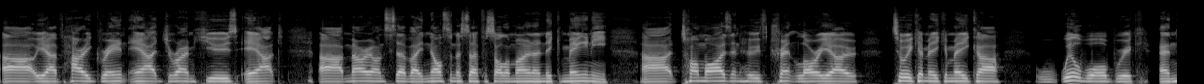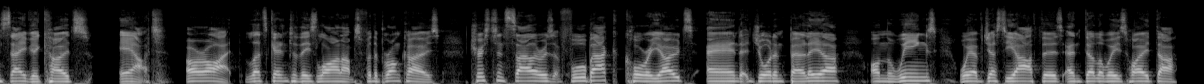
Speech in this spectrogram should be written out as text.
Uh, we have Harry Grant out, Jerome Hughes out, uh, Marion Seve, Nelson Asofa Solomona, Nick Meaney, uh, Tom Eisenhuth, Trent Loiero, Tui Kamikamica, Will Warbrick, and Xavier Coates out. All right, let's get into these lineups for the Broncos. Tristan Sailor is at fullback, Corey Oates and Jordan Pereira on the wings. We have Jesse Arthars and Delouise Hoeter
